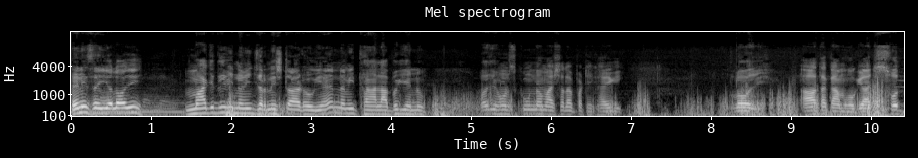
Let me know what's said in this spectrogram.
ਨਹੀਂ ਨਹੀਂ ਸਹੀ ਆ, ਲਓ ਜੀ। ਮੱਝ ਦੀ ਵੀ ਨਵੀਂ ਜਰਨੀ ਸਟਾਰਟ ਹੋ ਗਈ ਹੈ, ਨਵੀਂ ਥਾਂ ਲੱਭ ਗਈ ਇਹਨੂੰ। ਲਓ ਜੀ, ਹੁਣ ਸਕੂਨ ਨਾਲ ਮਾਸ਼ਾਅੱਲਾ ਪੱਠੇ ਖਾਏਗੀ। ਲਓ ਜੀ, ਆਹ ਤਾਂ ਕੰਮ ਹੋ ਗਿਆ ਅੱਜ ਸੁੱਧ।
